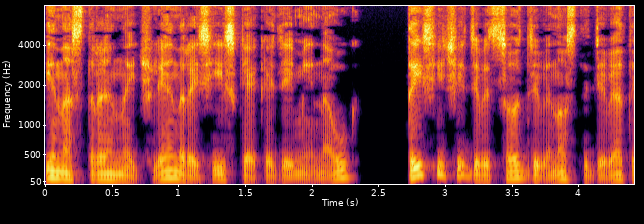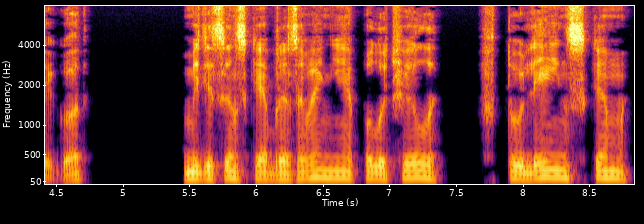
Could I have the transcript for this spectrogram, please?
иностранный член Российской Академии Наук, 1999 год. Медицинское образование получил в Тулейнском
